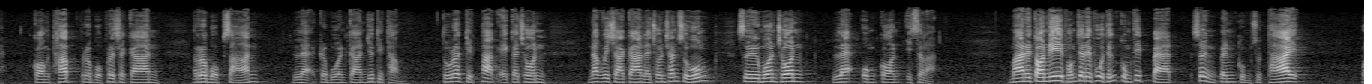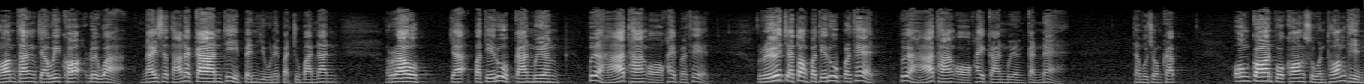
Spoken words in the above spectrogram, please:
กองทัพ ระบบราชการ ระบบศาลและกระบวนการยุติธรรม ธุรกิจภาคเอกชน นักวิชาการและชนชั้นสูง สื่อมวลชน และองค์กรอิสระ มาในตอนนี้ผมจะได้พูดถึงกลุ่มที่ 8 ซึ่งเป็นกลุ่มสุดท้าย พร้อมทั้งจะวิเคราะห์ด้วยว่าในสถานการณ์ที่เป็นอยู่ในปัจจุบันนั้น เราจะปฏิรูปการเมือง เพื่อหาทางออกให้ประเทศ หรือจะต้องปฏิรูปประเทศเพื่อหาทางออกให้การเมืองกันแน่ ท่านผู้ชมครับ องค์กรปกครองส่วนท้องถิ่น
